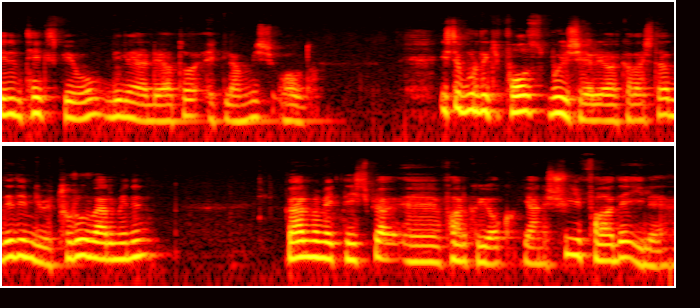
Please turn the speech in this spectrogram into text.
benim text view'um linear layout'a eklenmiş oldu. İşte buradaki false bu işe yarıyor arkadaşlar. Dediğim gibi true vermenin vermemekle hiçbir e, farkı yok. Yani şu ifade ile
